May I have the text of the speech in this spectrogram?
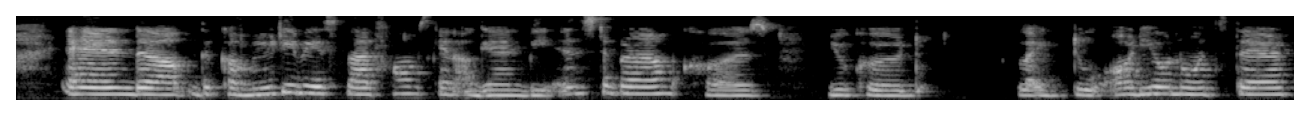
and uh, the community based platforms can again be Instagram because you could like do audio notes there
